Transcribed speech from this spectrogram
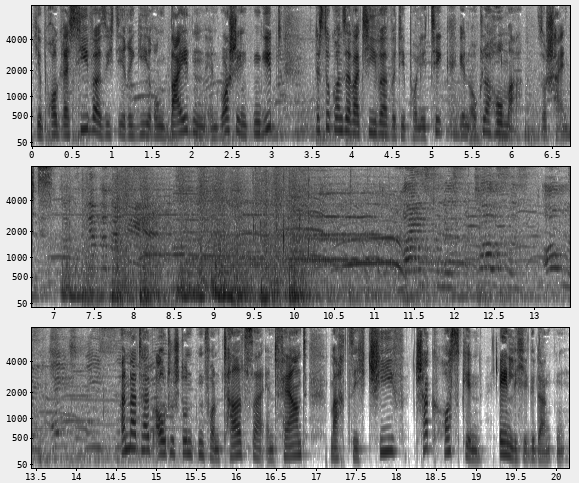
Je progressiver sich die Regierung Biden in Washington gibt, desto konservativer wird die Politik in Oklahoma, so scheint es. Anderthalb Autostunden von Tulsa entfernt macht sich Chief Chuck Hoskin ähnliche Gedanken.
